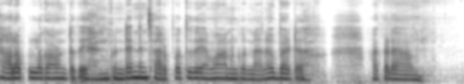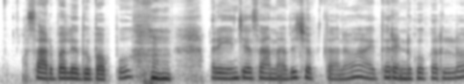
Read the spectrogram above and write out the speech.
చాలా పుల్లగా ఉంటుంది అనుకుంటే నేను సరిపోతుందేమో అనుకున్నాను బట్ అక్కడ సరిపోలేదు పప్పు. మరి ఏం చేశాను అన్నది చెప్తాను. అయితే రెండు కుక్కర్లో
